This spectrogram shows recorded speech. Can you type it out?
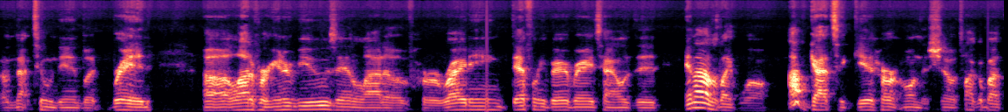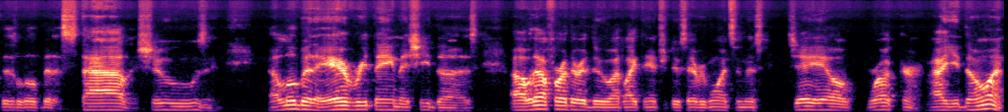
uh, not tuned in, but read uh, a lot of her interviews and a lot of her writing. Definitely very, very talented. And I was like, well, I've got to get her on the show, talk about this a little bit of style and shoes and a little bit of everything that she does. Uh, without further ado, I'd like to introduce everyone to Miss Jael Rucker. How you doing?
